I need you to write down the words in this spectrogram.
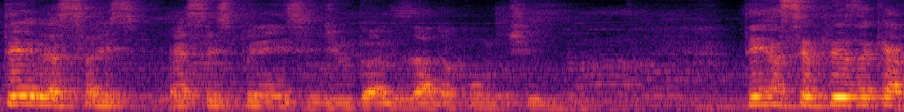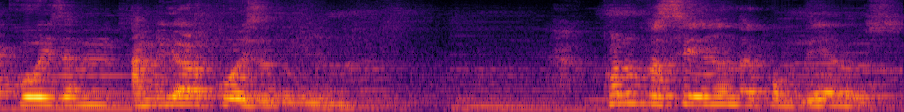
ter essa, essa experiência individualizada contigo tenha certeza que é a coisa, a melhor coisa do mundo. Quando você anda com Deus,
